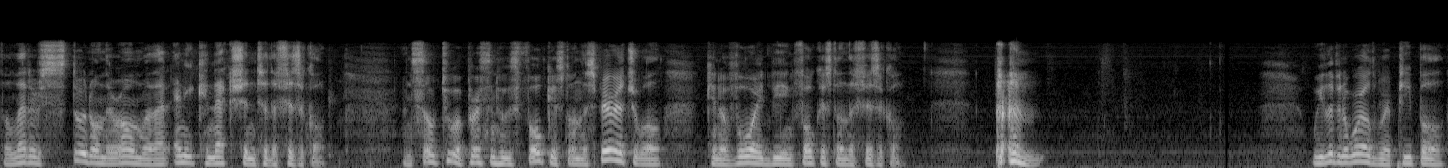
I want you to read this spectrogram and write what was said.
the letters stood on their own without any connection to the physical. And so too, a person who's focused on the spiritual can avoid being focused on the physical. we live in a world where people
